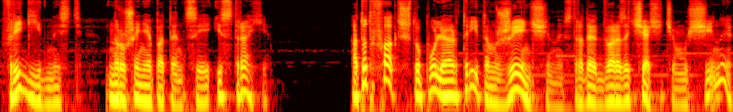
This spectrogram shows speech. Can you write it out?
фригидность, нарушение потенции и страхи. А тот факт, что полиартритом женщины страдают два раза чаще, чем мужчины,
